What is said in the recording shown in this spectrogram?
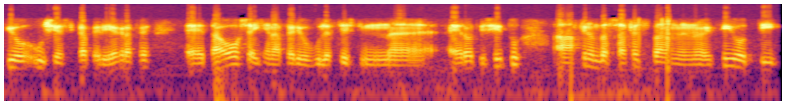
οποίο ουσιαστικά περιέγραφε ε, τα όσα είχε αναφέρει ο βουλευτής στην ε, ερώτησή του, αφήνοντας σαφέστατα να εννοηθεί ότι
